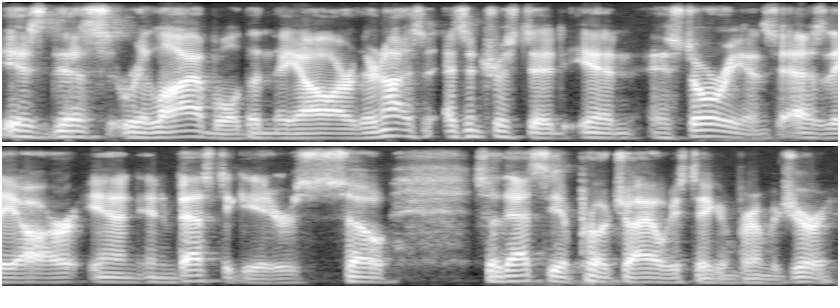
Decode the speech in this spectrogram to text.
is this reliable than they are? They're not as, as, interested in historians as they are in investigators. So, so that's the approach I always take in front of a jury.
